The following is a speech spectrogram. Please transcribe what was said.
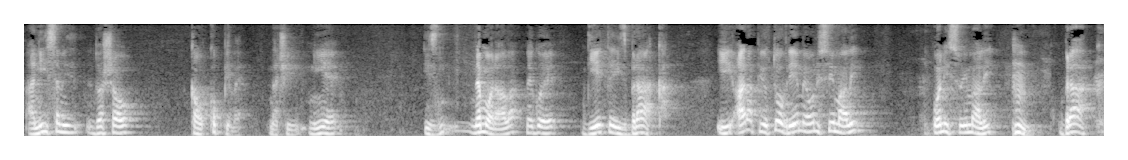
a nisam došao kao kopile. Znači, nije iz nemorala, nego je dijete iz braka. I Arapi u to vrijeme, oni su imali, oni su imali brak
